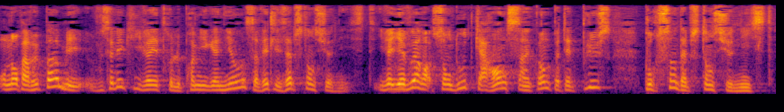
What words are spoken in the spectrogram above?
on n'en parle pas, mais vous savez qui va être le premier gagnant Ça va être les abstentionnistes. Il va y avoir sans doute 40, 50, peut-être plus d'abstentionnistes.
